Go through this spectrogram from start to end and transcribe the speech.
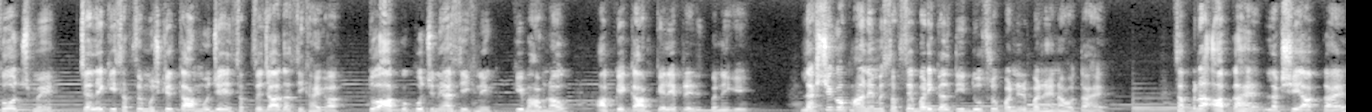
सोच में चले कि सबसे मुश्किल काम मुझे सबसे ज़्यादा सिखाएगा तो आपको कुछ नया सीखने की भावनाओं आपके काम के लिए प्रेरित बनेगी। लक्ष्य को पाने में सबसे बड़ी गलती दूसरों पर निर्भर रहना होता है। सपना आपका है, लक्ष्य आपका है,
